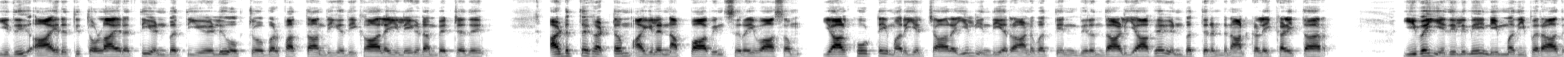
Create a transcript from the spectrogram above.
இது ஆயிரத்தி தொள்ளாயிரத்தி எண்பத்தி ஏழு அக்டோபர் பத்தாம் தேதி காலையிலே இடம்பெற்றது. அடுத்த கட்டம் அகிலன் அப்பாவின் சிறைவாசம். யாழ்கோட்டை மறியல் சாலையில் இந்திய இராணுவத்தின் விருந்தாளியாக எண்பத்தி ரெண்டு நாட்களை கழித்தார். இவை எதிலுமே நிம்மதி பெறாத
